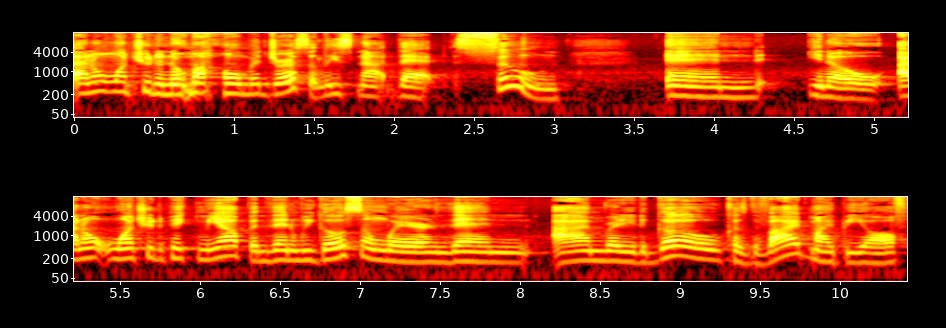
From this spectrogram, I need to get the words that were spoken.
I don't want you to know my home address, at least not that soon. And, you know, I don't want you to pick me up and then we go somewhere and then I'm ready to go because the vibe might be off.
